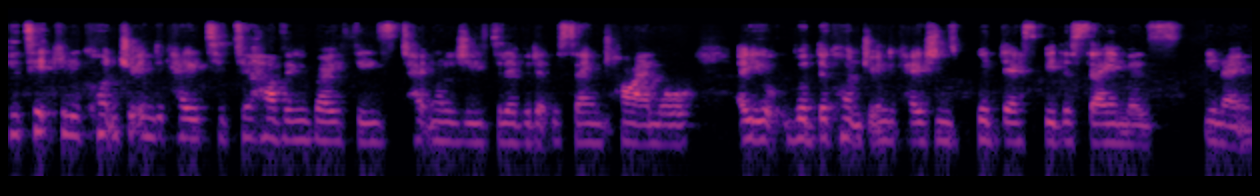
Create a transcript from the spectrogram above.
particularly contraindicated to having both these technologies delivered at the same time, or you, would the contraindications would this be the same as you know?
